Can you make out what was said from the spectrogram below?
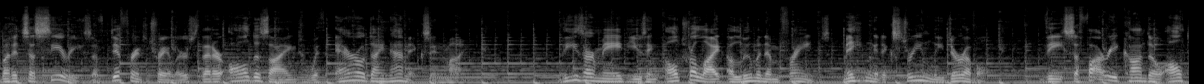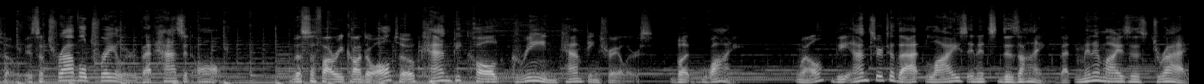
but it's a series of different trailers that are all designed with aerodynamics in mind. These are made using ultralight aluminum frames, making it extremely durable. The Safari Condo Alto is a travel trailer that has it all. The Safari Condo Alto can be called green camping trailers, but why? Well, the answer to that lies in its design that minimizes drag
